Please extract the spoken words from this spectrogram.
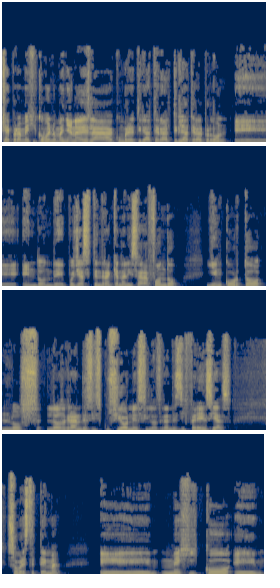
¿Qué hay para México? Bueno, mañana es la cumbre trilateral, trilateral, perdón, eh, en donde pues ya se tendrán que analizar a fondo y en corto los, las grandes discusiones y las grandes diferencias sobre este tema. Eh, México eh,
